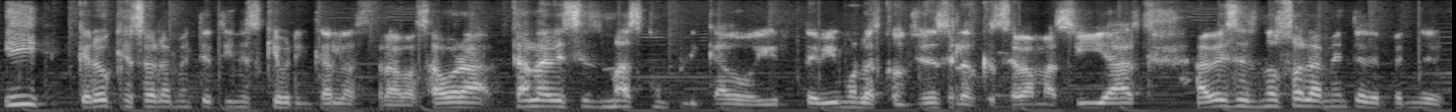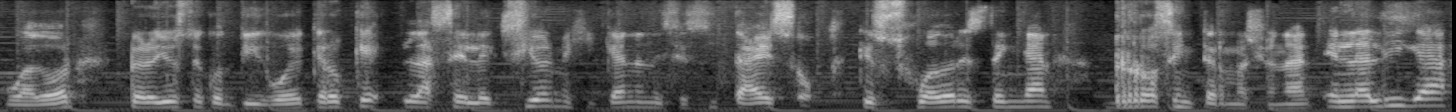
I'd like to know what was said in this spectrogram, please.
y creo que solamente tienes que brincar las trabas. Ahora, cada vez es más complicado ir. Te vimos las condiciones en las que se va Macías. A veces no solamente depende del jugador, pero yo estoy contigo. ¿eh? Creo que la selección mexicana necesita eso, que sus jugadores tengan rosa internacional. En la liga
